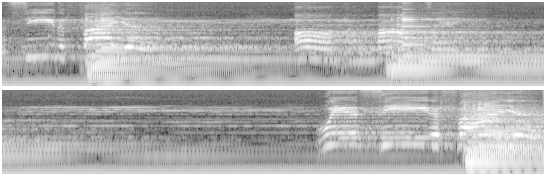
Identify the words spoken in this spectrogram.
let's see the fire on the mountain. We'll see the fire,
